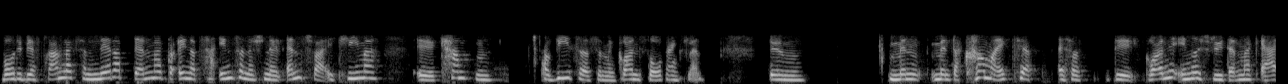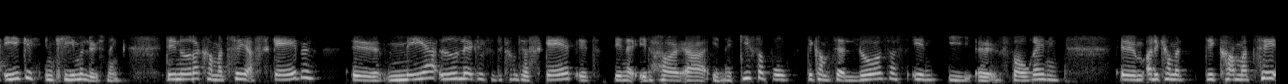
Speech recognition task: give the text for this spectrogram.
hvor det bliver fremlagt som netop Danmark går ind og tager internationalt ansvar i klimakampen uh, og viser sig som en grøn forgangsland. Um, men, men der kommer ikke til at... Altså, det grønne indrigsfly i Danmark er ikke en klimaløsning. Det er noget, der kommer til at skabe øh, mere ødelæggelse, det kommer til at skabe et, et, et højere energiforbrug, det kommer til at låse os ind i øh, forurening. Øhm, og det kommer, det kommer til,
